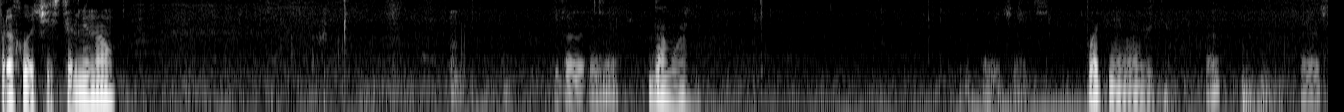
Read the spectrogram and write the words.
проходит через терминал. Прикладывать нельзя? Да, можно. Получается. Плотнее ложите. Короче,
